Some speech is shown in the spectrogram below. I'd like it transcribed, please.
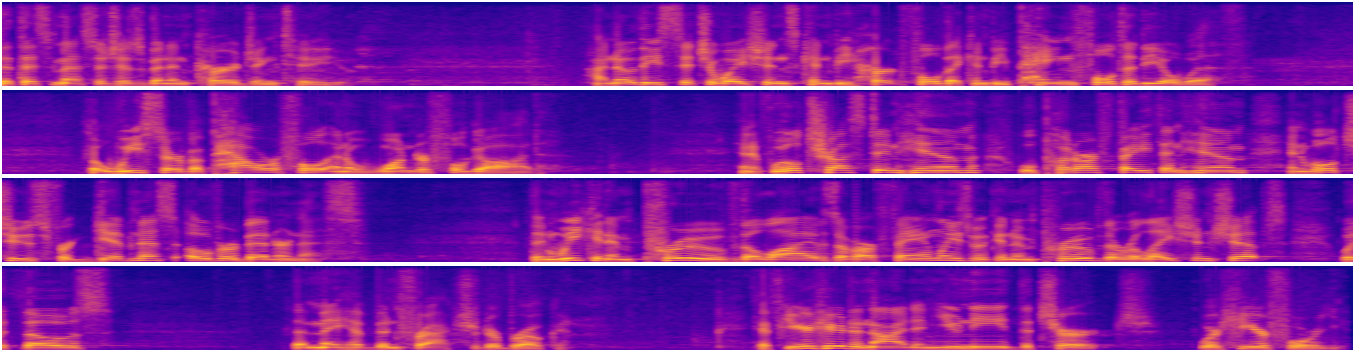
that this message has been encouraging to you. I know these situations can be hurtful, they can be painful to deal with, but we serve a powerful and a wonderful God. And if we'll trust in Him, we'll put our faith in Him, and we'll choose forgiveness over bitterness, then we can improve the lives of our families, we can improve the relationships with those that may have been fractured or broken. If you're here tonight and you need the church, we're here for you.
